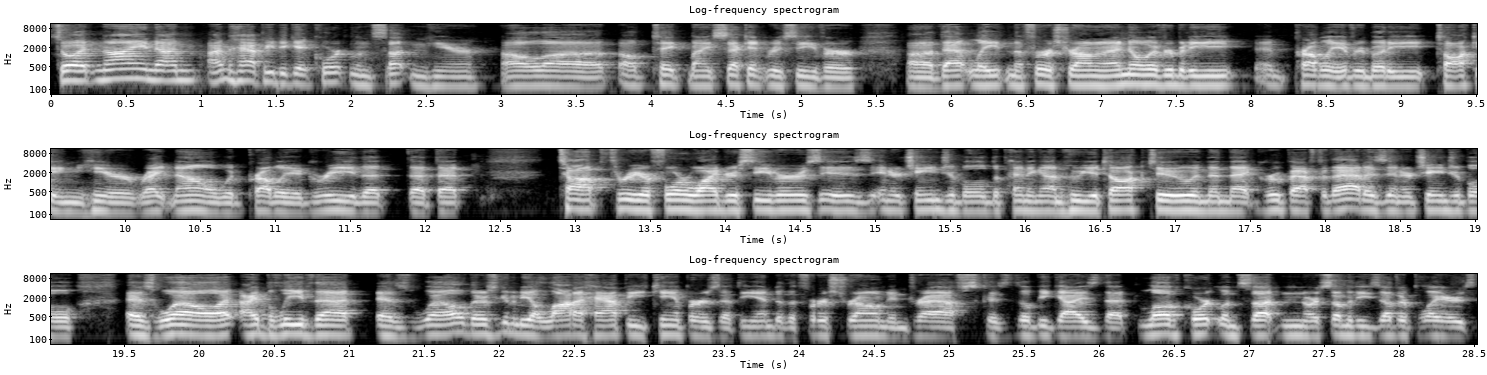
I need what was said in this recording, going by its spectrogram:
So at nine, I'm I'm happy to get Courtland Sutton here. I'll uh, I'll take my second receiver uh, that late in the first round, and I know everybody and probably everybody talking here right now would probably agree that that that top three or four wide receivers is interchangeable depending on who you talk to, and then that group after that is interchangeable as well. I, I believe that as well. There's going to be a lot of happy campers at the end of the first round in drafts because there'll be guys that love Courtland Sutton or some of these other players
